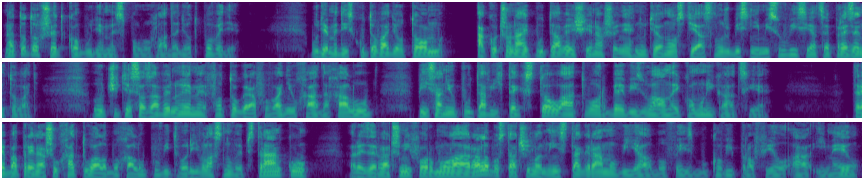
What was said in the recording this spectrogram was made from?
Na toto všetko budeme spolu hľadať odpovede. Budeme diskutovať o tom, ako čo najpútavejšie naše nehnuteľnosti a služby s nimi súvisiace prezentovať. Určite sa zavenujeme fotografovaniu cháda chalúb, písaniu pútavých textov a tvorbe vizuálnej komunikácie. Treba pre našu chatu alebo chalupu vytvoriť vlastnú web stránku, rezervačný formulár alebo stačí len Instagramový alebo Facebookový profil a e-mail?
